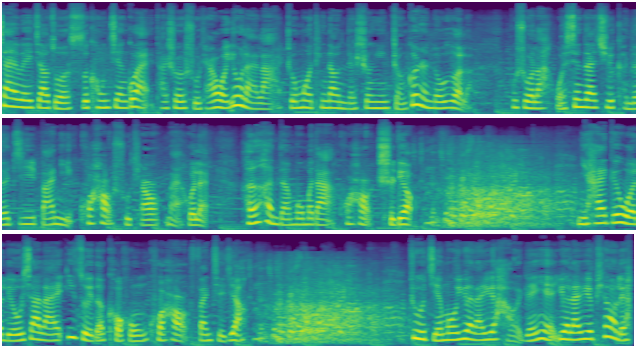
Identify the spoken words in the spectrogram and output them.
下一位叫做司空见怪，他说：“薯条我又来啦！周末听到你的声音，整个人都饿了。不说了，我现在去肯德基把你（括号薯条）买回来，狠狠的么么哒（括号吃掉）。你还给我留下来一嘴的口红（括号番茄酱）。祝节目越来越好，人也越来越漂亮。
